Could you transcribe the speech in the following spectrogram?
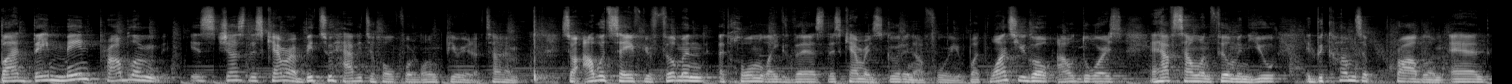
but their main problem is just this camera a bit too heavy to hold for a long period of time. So I would say if you're filming at home like this, this camera is good enough for you. But once you go outdoors and have someone filming you, it becomes a problem and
